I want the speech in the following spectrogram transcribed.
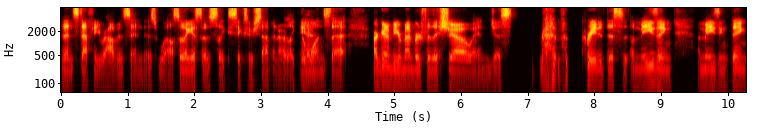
and then Stephanie Robinson as well. So I guess those like six or seven are like the yeah. ones that are going to be remembered for this show and just created this amazing amazing thing.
